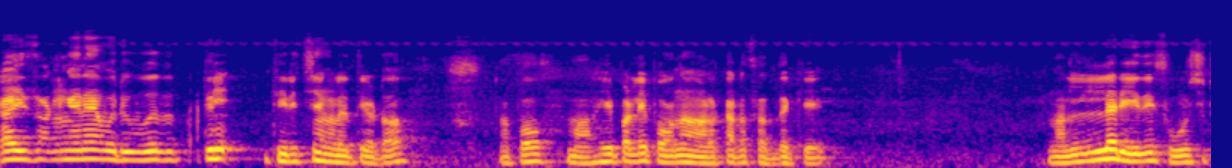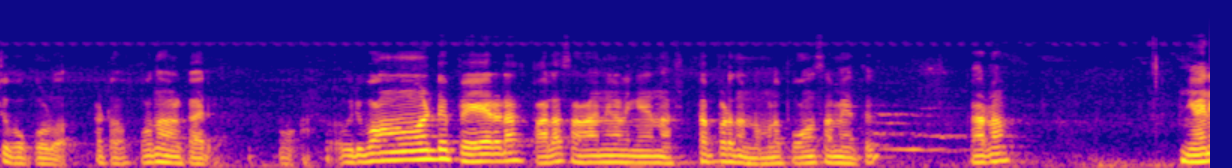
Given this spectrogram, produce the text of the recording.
ഗൈസ് അങ്ങനെ ഒരു വിധത്തിൽ തിരിച്ച് ഞങ്ങൾ എത്തി കേട്ടോ. അപ്പോൾ മാഹിപ്പള്ളി പോകുന്ന ആൾക്കാരുടെ ശ്രദ്ധയ്ക്ക് നല്ല രീതിയിൽ സൂക്ഷിച്ചിട്ട് പൊക്കോളുക കേട്ടോ. പോകുന്ന ആൾക്കാർ ഒരുപാട് പേരുടെ പല സാധനങ്ങൾ ഇങ്ങനെ നഷ്ടപ്പെടുന്നുണ്ട് നമ്മൾ പോകുന്ന സമയത്ത്. കാരണം ഞാൻ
